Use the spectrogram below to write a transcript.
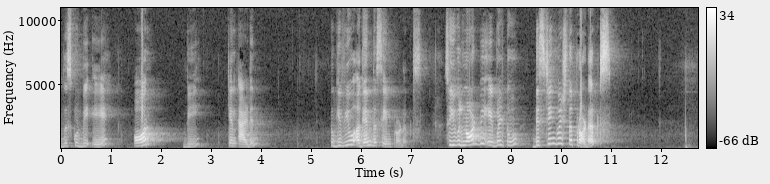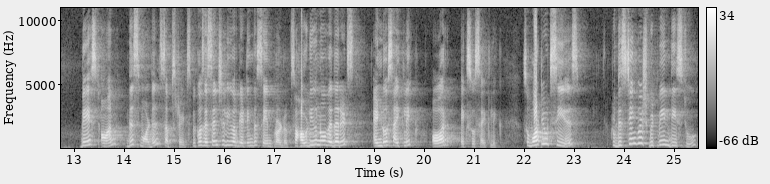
So, this could be A or B can add in to give you again the same products. So, you will not be able to distinguish the products based on this model substrates because essentially you are getting the same product. So, how do you know whether it is endocyclic or exocyclic? So, what you would see is to distinguish between these two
